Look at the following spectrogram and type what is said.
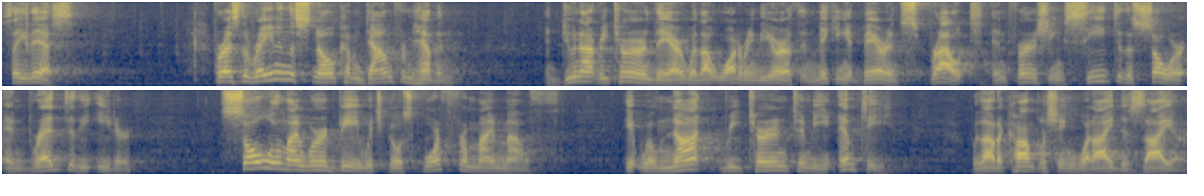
say this For as the rain and the snow come down from heaven, and do not return there without watering the earth and making it bear and sprout and furnishing seed to the sower and bread to the eater, so will my word be which goes forth from my mouth. It will not return to me empty without accomplishing what I desire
